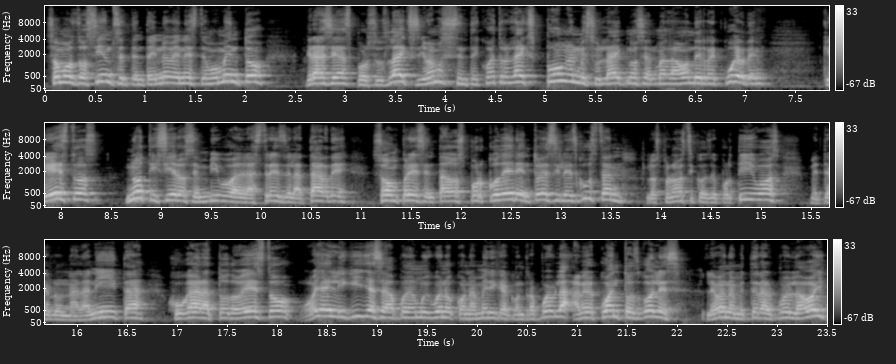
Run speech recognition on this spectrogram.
Somos 279 en este momento. Gracias por sus likes. Llevamos 64 likes. Pónganme su like, no sean mala onda. Y recuerden que estos noticieros en vivo a las 3 de la tarde son presentados por Codere. Entonces, si les gustan los pronósticos deportivos, meterle una lanita, jugar a todo esto. Hoy hay liguilla, se va a poner muy bueno con América contra Puebla. A ver cuántos goles le van a meter al Puebla hoy.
